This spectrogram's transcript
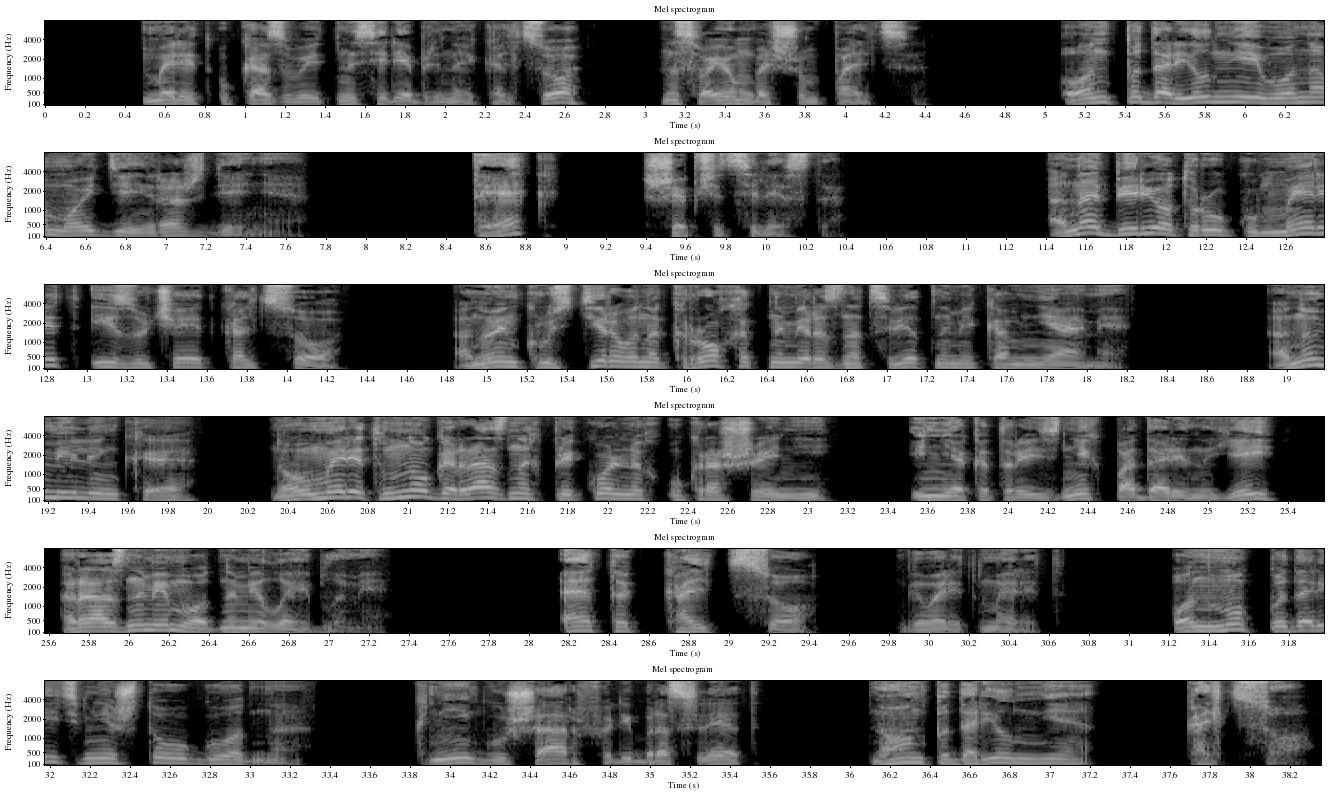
Мэрит указывает на серебряное кольцо на своем большом пальце. «Он подарил мне его на мой день рождения». «Тек?» — шепчет Селеста. Она берет руку Мэрит и изучает кольцо. Оно инкрустировано крохотными разноцветными камнями. Оно миленькое, но у Мэрит много разных прикольных украшений, и некоторые из них подарены ей разными модными лейблами. «Это кольцо», — говорит Мэрит. «Он мог подарить мне что угодно — книгу, шарф или браслет, но он подарил мне кольцо».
